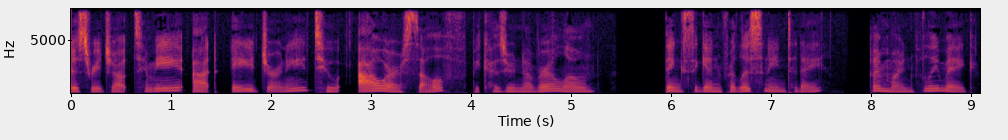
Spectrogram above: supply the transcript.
just reach out to me at a journey to our self because you're never alone. Thanks again for listening today. I'm Mindfully Meg.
